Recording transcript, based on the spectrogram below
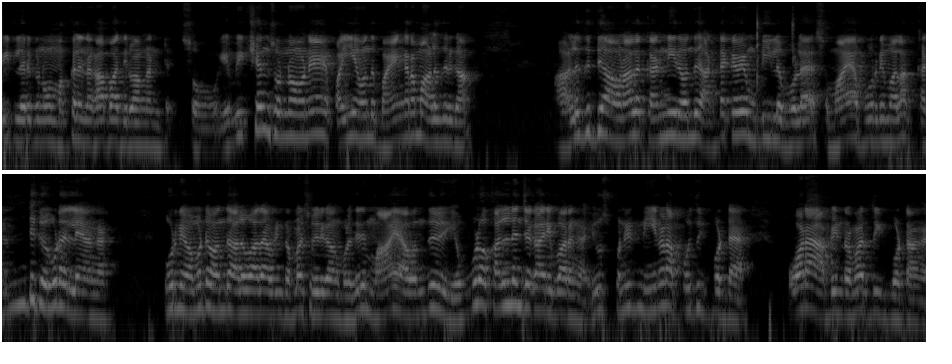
வீட்டில் இருக்கணும் மக்கள் என்னை காப்பாற்றிடுவாங்கன்ட்டு ஸோ எவிக்ஷன் சொன்னோடனே பையன் வந்து பயங்கரமாக அழுதுருக்கான். அழுதுட்டு அவனால் கண்ணீர் வந்து அடக்கவே முடியல போல். ஸோ மாயா பூர்ணிமாலாம் கண்டுக்க கூட இல்லையாங்க. பூர்ணிமா மட்டும் வந்து அழுவாத அப்படின்ற மாதிரி சொல்லியிருக்காங்க போல தெரியும் மாயா வந்து எவ்வளோ கல் நெஞ்ச காரி பாருங்கள் யூஸ் பண்ணிட்டு நீ என்னடா போய் தூக்கி போட்ட? போடா அப்படின்ற மாதிரி தூக்கி போட்டாங்க.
